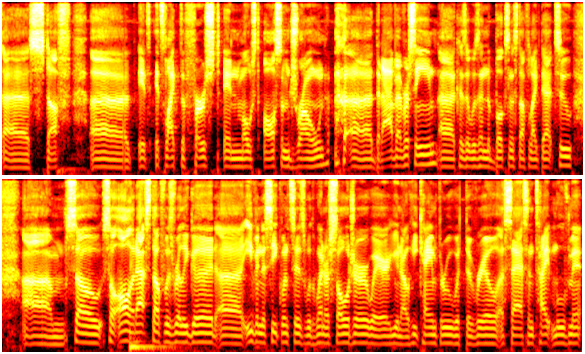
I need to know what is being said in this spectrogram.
uh, stuff. Uh, it's it's like the first and most awesome drone uh, that I've ever seen because it was in the books and stuff like that too. Um, so so all of that stuff was really good. Uh, even the sequences with Winter Soldier, where you know he came through with the real assassin type movement,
